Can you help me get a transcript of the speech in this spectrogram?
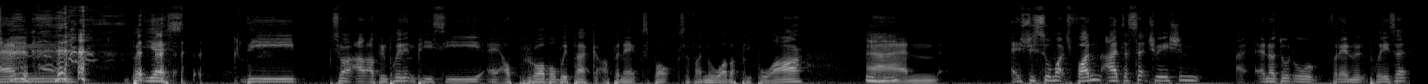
Um, but yes, the so I, I've been playing it in PC. Uh, I'll probably pick it up on Xbox if I know other people are. Mm-hmm. Um, it's just so much fun. I had a situation, and I don't know for anyone that plays it.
